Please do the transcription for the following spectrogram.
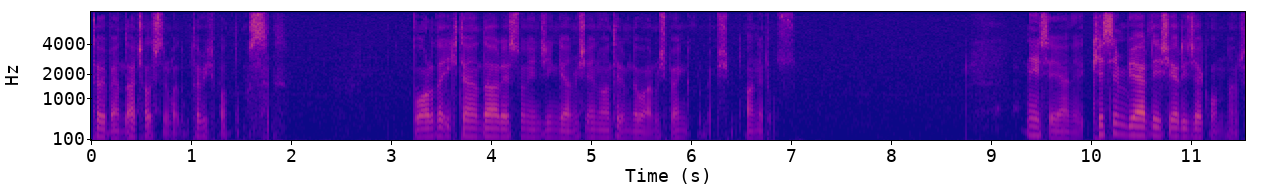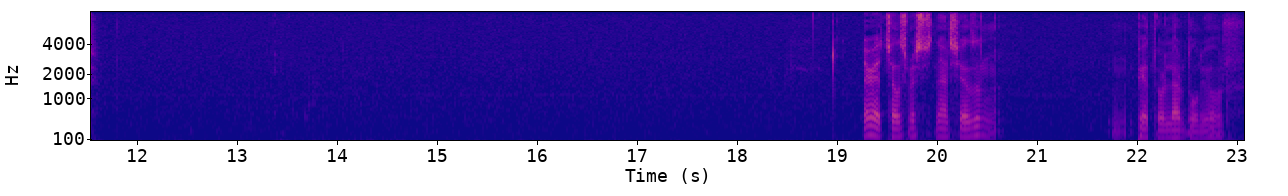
Tabii ben daha çalıştırmadım. Tabii ki patlamaz. Bu arada iki tane daha redstone engine gelmiş. Envanterimde varmış. Ben görmemişim. Lanet olsun. Neyse yani. Kesin bir yerde işe yarayacak onlar. Evet çalışması için her şey hazır mı? Hmm, Petroller doluyor.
